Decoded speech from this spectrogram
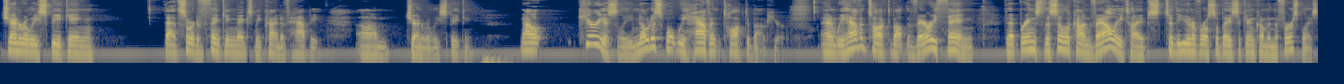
generally speaking, that sort of thinking makes me kind of happy. Um, generally speaking, now curiously, notice what we haven't talked about here. And we haven't talked about the very thing that brings the Silicon Valley types to the universal basic income in the first place.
